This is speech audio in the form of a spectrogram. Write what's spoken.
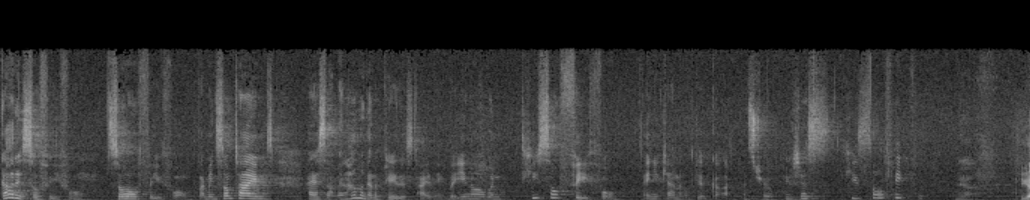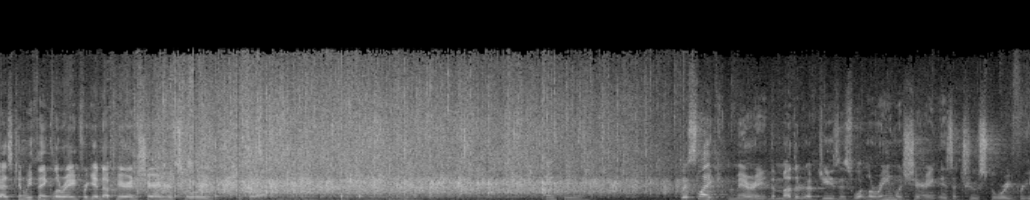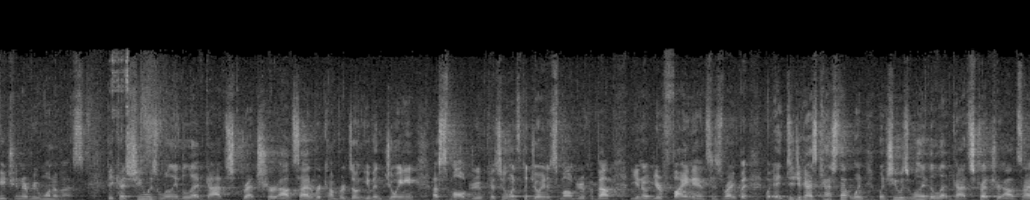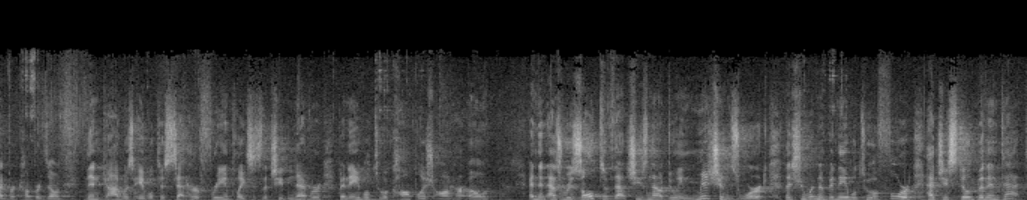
God is so faithful. So faithful. I mean, sometimes I thought, man, how am I going to pay this tithing? But you know, when He's so faithful, and you can't outgive God. That's true. He's just, He's so faithful. Yeah. You guys, can we thank Lorraine for getting up here and sharing her story? She's so awesome. Thank you. Just like Mary, the mother of Jesus, what Lorraine was sharing is a true story for each and every one of us because she was willing to let God stretch her outside of her comfort zone, even joining a small group. Because who wants to join a small group about you know your finances, right? But eh, did you guys catch that when when she was willing to let God stretch her outside of her comfort zone? Then God was able to set her free in places that she'd never been able to accomplish on her own. And then, as a result of that, she's now doing missions work that she wouldn't have been able to afford had she still been in debt.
